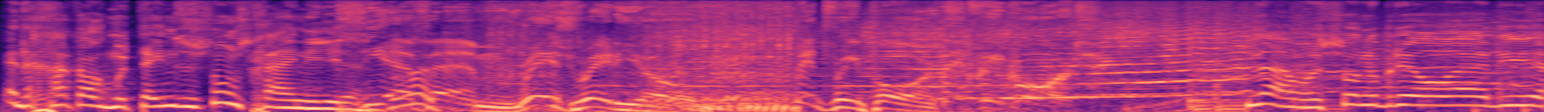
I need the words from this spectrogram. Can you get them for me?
En er gaat ook meteen de zon schijnen hier. CFM, Race Radio, Pit Report. Nou, een zonnebril, die...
